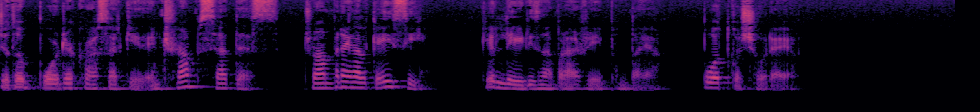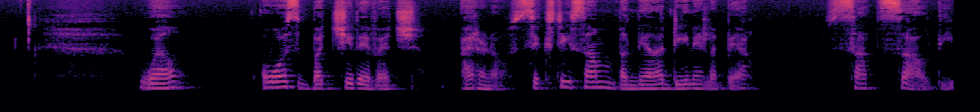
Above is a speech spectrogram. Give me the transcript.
ਜਦੋਂ ਬਾਰਡਰ ਕ੍ਰਾਸ ਕਰਕੇ and Trump said this Trump ਨੇ ਗੱਲ ਕਹੀ ਸੀ ਕਿ ਲੇਡੀਜ਼ ਨਾਲ ਬੜਾ ਰੇਪ ਹੁੰਦਾ ਆ, ਬਹੁਤ ਕੁਝ ਹੋ ਰਿਹਾ ਆ। ਵੈਲ ਉਸ ਬੱਚੀ ਦੇ ਵਿੱਚ ਆਈ ਡੋਨਟ ਨੋ 60 ਸਮ ਬੰਦਿਆਂ ਦਾ ਡੀਐਨਏ ਲੱਭਿਆ 7 ਸਾਲ ਦੀ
